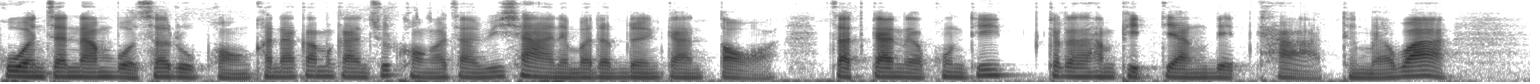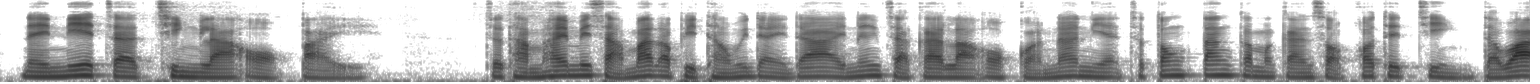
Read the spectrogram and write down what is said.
ควรจะนำบทสรุปของคณะกรรมการชุดของอาจารย์วิชาเนี่ยมาดำเนินการต่อ จัดการกับคนที่กระทำผิดอย่างเด็ดขาด ถึงแม้ว่าในเนตจะชิงลาออกไป จะทำให้ไม่สามารถเอาผิดทางวินัยได้ เนื่องจากการลาออกก่อนหน้านี้จะต้องตั้งกรรมการสอบข้อเท็จจริง แต่ว่า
